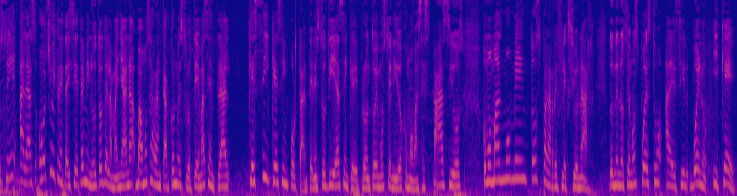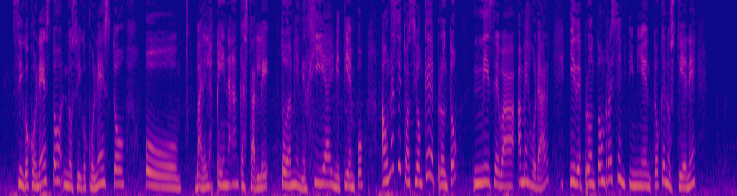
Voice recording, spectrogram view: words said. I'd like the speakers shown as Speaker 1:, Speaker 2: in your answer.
Speaker 1: Sí, a las 8 y 37 minutos de la mañana vamos a arrancar con nuestro tema central que sí que es importante en estos días en que de pronto hemos tenido como más espacios, como más momentos para reflexionar, donde nos hemos puesto a decir, bueno, ¿y qué? ¿Sigo con esto? ¿No sigo con esto? ¿O vale la pena gastarle toda mi energía y mi tiempo a una situación que de pronto ni se va a mejorar y de pronto un resentimiento que nos tiene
